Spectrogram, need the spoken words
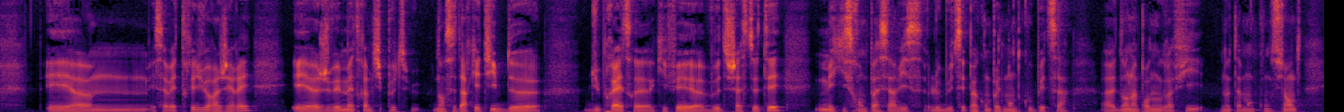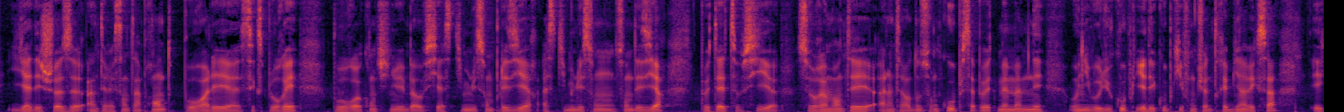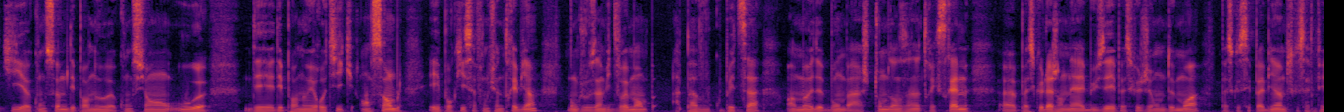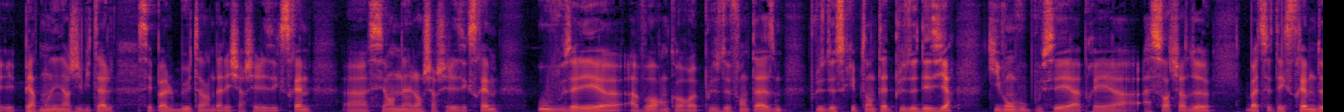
et, et ça va être très dur à gérer, et je vais mettre un petit peu dans cet archétype de du prêtre euh, qui fait euh, vœu de chasteté, mais qui se rend pas service. Le but, c'est pas complètement de couper de ça. Euh, dans la pornographie, notamment consciente, il y a des choses intéressantes à prendre pour aller s'explorer, pour continuer bah, aussi à stimuler son plaisir, à stimuler son, désir, peut-être aussi se réinventer à l'intérieur de son couple, ça peut être même amené au niveau du couple. Il y a des couples qui fonctionnent très bien avec ça et qui consomment des pornos conscients ou des, des pornos érotiques ensemble et pour qui ça fonctionne très bien. Donc je vous invite vraiment à pas vous couper de ça en mode bon bah je tombe dans un autre extrême euh, parce que là j'en ai abusé, parce que j'ai honte de moi, parce que c'est pas bien, parce que ça me fait perdre mon énergie vitale. C'est pas le but hein, d'aller chercher les extrêmes, euh, c'est en allant chercher les extrêmes où vous allez euh, avoir encore plus de fantasmes, plus de scripts en tête, plus de désirs qui vont vous pousser après à, sortir de, bah, de, cet extrême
